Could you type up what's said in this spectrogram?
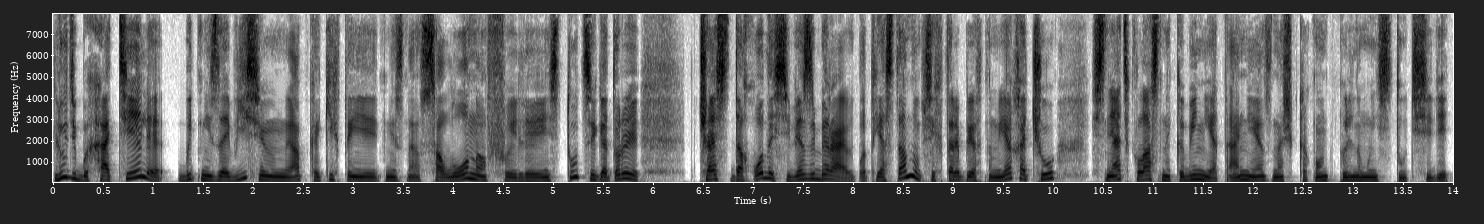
люди бы хотели быть независимыми от каких-то, не знаю, салонов или институций, которые часть дохода себе забирают. Вот я стану психотерапевтом, я хочу снять классный кабинет, а не, значит, в каком-то пыльном институте сидеть.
